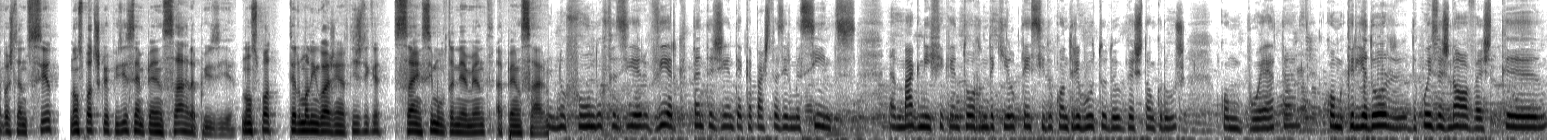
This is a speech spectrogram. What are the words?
bastante cedo, não se pode escrever poesia sem pensar a poesia. Não se pode ter uma linguagem artística sem simultaneamente a pensar. No fundo, fazer ver que tanta gente é capaz de fazer uma síntese magnífica em torno daquilo que tem sido o contributo do Gastão Cruz como poeta, como criador de coisas novas que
